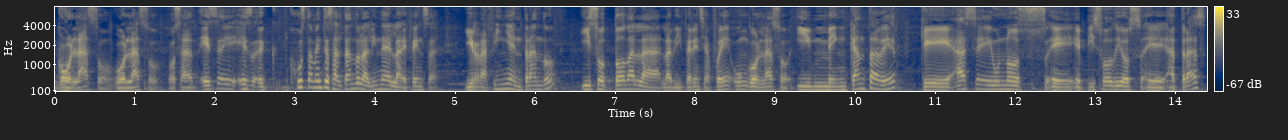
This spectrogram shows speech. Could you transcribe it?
golazo, golazo. O sea, ese es eh, justamente saltando la línea de la defensa y Rafinha entrando hizo toda la, diferencia. Fue un golazo. Y me encanta ver que hace unos eh, episodios eh, atrás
